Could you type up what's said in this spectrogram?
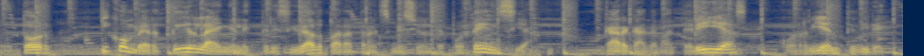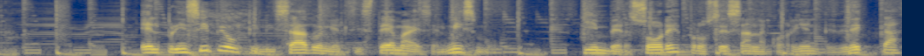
motor y convertirla en electricidad para transmisión de potencia, carga de baterías, corriente directa. El principio utilizado en el sistema es el mismo. Inversores procesan la corriente directa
